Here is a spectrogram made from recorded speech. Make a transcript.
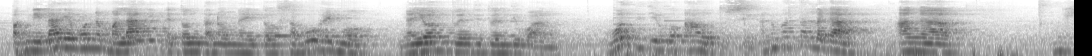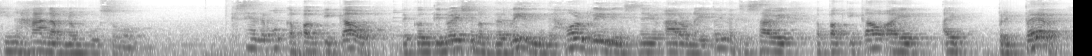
pag nilaya mo na malalim itong tanong na ito sa buhay mo ngayon 2021, what did you go out to see? Ano ba talaga ang, uh, ang hinahanap ng puso mo? Kasi alam mo, kapag ikaw, the continuation of the reading, the whole readings ngayong araw na ito, ay nagsasabi, kapag ikaw ay, ay prepare,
